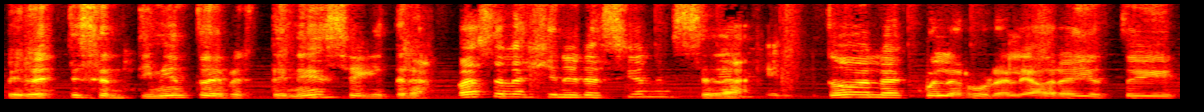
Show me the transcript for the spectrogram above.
pero este sentimiento de pertenencia que traspasa las generaciones se da en todas las escuelas rurales. Ahora yo estoy,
